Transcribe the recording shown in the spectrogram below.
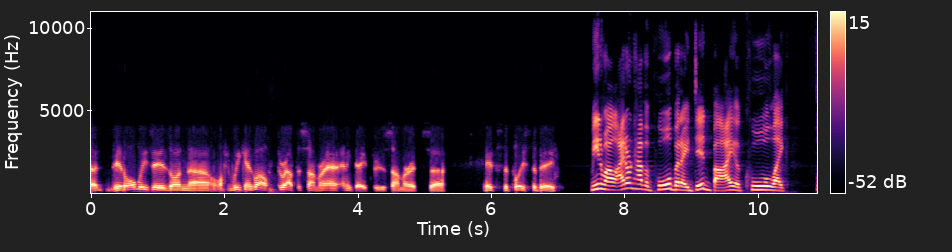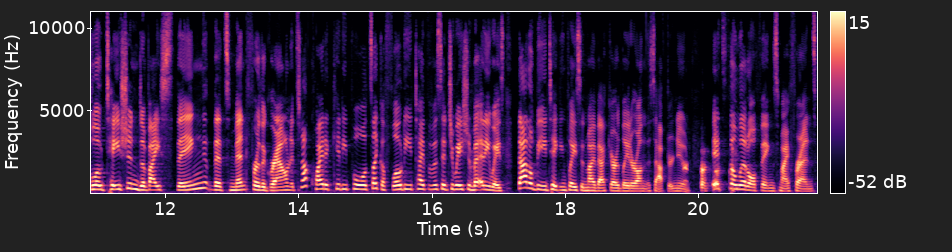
uh, it always is on uh, on weekends. Well, throughout the summer, any day through the summer, it's uh, it's the place to be. Meanwhile, I don't have a pool, but I did buy a cool like flotation device thing that's meant for the ground. It's not quite a kiddie pool. It's like a floaty type of a situation. But anyways, that'll be taking place in my backyard later on this afternoon. It's the little things, my friends.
